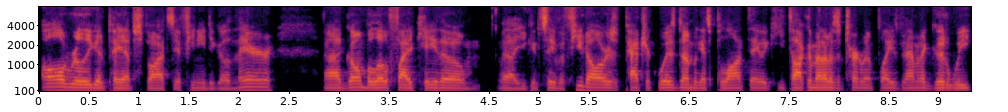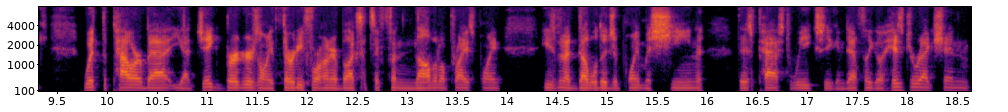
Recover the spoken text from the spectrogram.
All really good pay up spots if you need to go there. Uh, going below 5K, though, uh, you can save a few dollars. Patrick Wisdom against Pallante. We keep talking about him as a tournament play. He's been having a good week with the power bat. You got Jake Burger's only 3,400 bucks. That's a phenomenal price point. He's been a double digit point machine this past week, so you can definitely go his direction.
